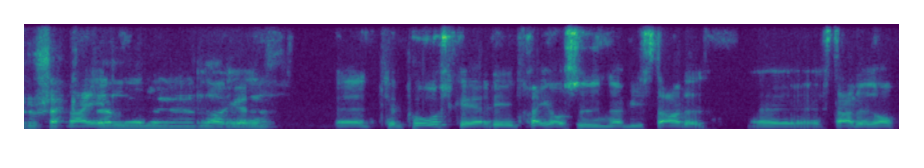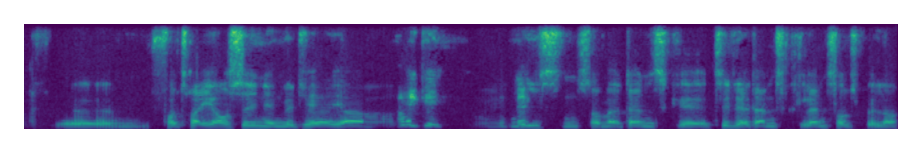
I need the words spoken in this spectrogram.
prosjektet, Nei. eller laget? øh, til påske er det tre år siden, at vi startede, øh, startede op. Øh, for tre år siden inviterede jeg Rikke Nielsen, som er dansk, tidligere dansk landsholdsspiller,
